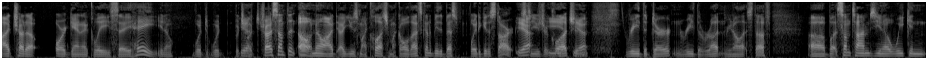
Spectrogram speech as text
I try to organically say, hey, you know, would would would you like to try something? Oh no, I, I use my clutch. I'm like, oh, that's going to be the best way to get a start. is Yeah, to use your clutch yeah. and read the dirt and read the rut and read all that stuff. Uh, but sometimes, you know, we can.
